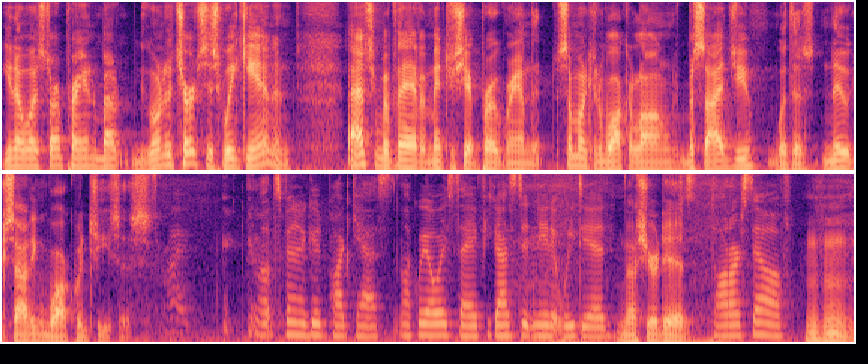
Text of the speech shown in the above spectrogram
you know what? Start praying about going to church this weekend and ask them if they have a mentorship program that someone can walk along beside you with a new, exciting walk with Jesus. Well, it's been a good podcast. Like we always say, if you guys didn't need it, we did. I sure did. Taught ourselves. Mm-hmm.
